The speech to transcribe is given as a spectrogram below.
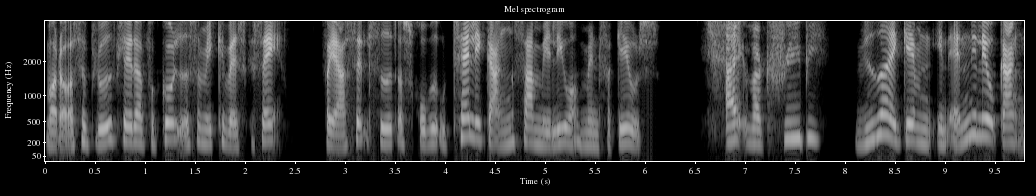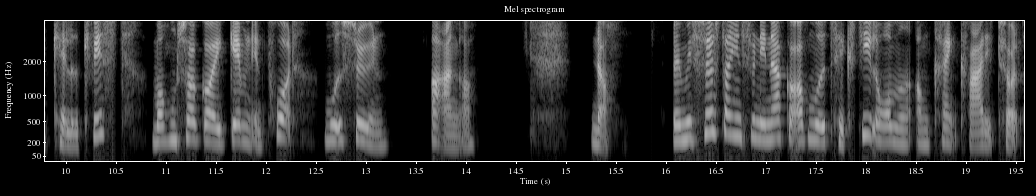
hvor der også er blodpletter på gulvet, som ikke kan vaskes af, for jeg har selv siddet og skrubbet utallige gange sammen med elever, men forgæves. Ej, hvor creepy. Videre igennem en anden elevgang kaldet Kvist, hvor hun så går igennem en port mod søen og angre. Nå, men min søster og hendes veninder går op mod tekstilrummet omkring kvart i 12.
